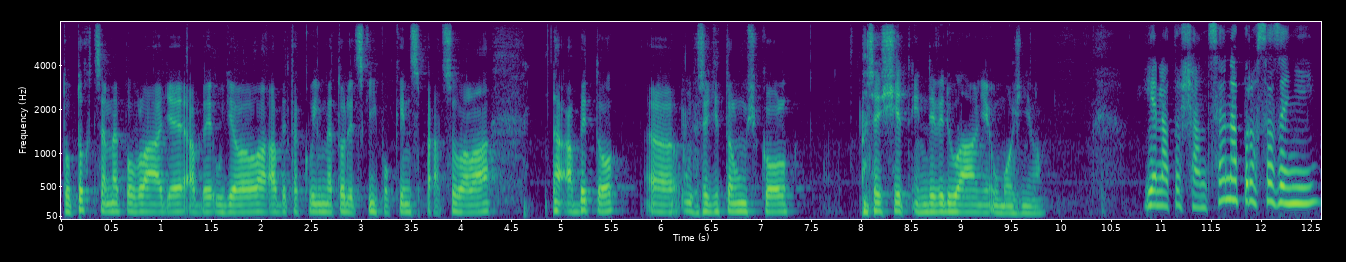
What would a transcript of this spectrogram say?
Toto chceme po vládě, aby udělala, aby takový metodický pokyn zpracovala a aby to uh, ředitelům škol řešit individuálně umožnila. Je na to šance na prosazení?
